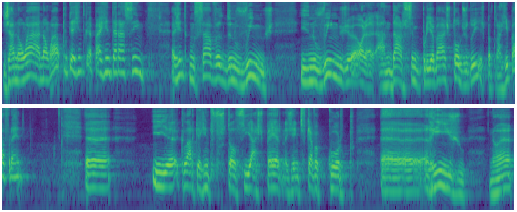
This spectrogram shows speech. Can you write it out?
já não há, não há, porque a gente, a gente era assim. A gente começava de novinhos, e de novinhos, ora, a andar sempre por aí abaixo, todos os dias, para trás e para a frente. Uh, e uh, claro que a gente fortalecia as pernas, a gente ficava corpo uh, rijo, não é?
